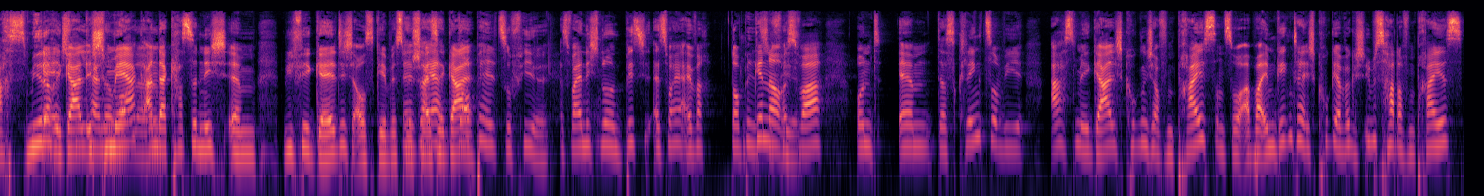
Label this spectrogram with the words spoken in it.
ach, ist mir Geld doch egal, ich keine merk Rolle. an der Kasse nicht, ähm, wie viel Geld ich ausgebe, ist mir es war ja doppelt so viel. Es war ja nicht nur ein bisschen, es war ja einfach doppelt Genau, so viel. es war, und ähm, das klingt so wie, ach, ist mir egal, ich gucke nicht auf den Preis und so, aber im Gegenteil, ich gucke ja wirklich übelst hart auf den Preis,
